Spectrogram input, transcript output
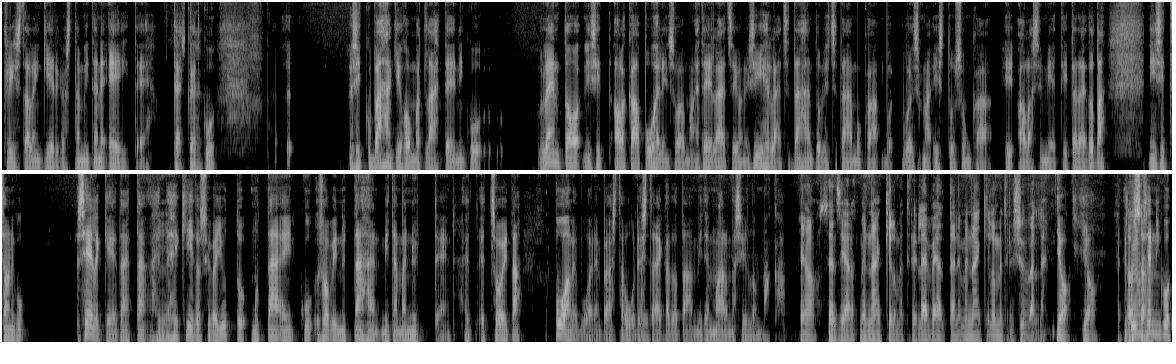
kristallin kirkasta, mitä ne ei tee. Että kun, sitten kun vähänkin hommat lähtee niin kuin lentoon, niin sitten alkaa puhelin soimaan, että hei, lähet se Joni siihen, lähet se tähän, tulit se tähän mukaan, vois mä istua sunkaan alas ja miettiä tätä ja tota. Niin sitten se on niin kuin selkeää, että hmm. hei kiitos, hyvä juttu, mutta tämä ei sovi nyt tähän, mitä mä nyt teen. Että et soita – puolen vuoden päästä uudestaan ja katsotaan, miten maailma silloin makaa. Joo, sen sijaan, että mennään kilometri leveältä, niin mennään kilometri syvälle. Joo, joo. Ja ja kyllä se, niin kuin,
